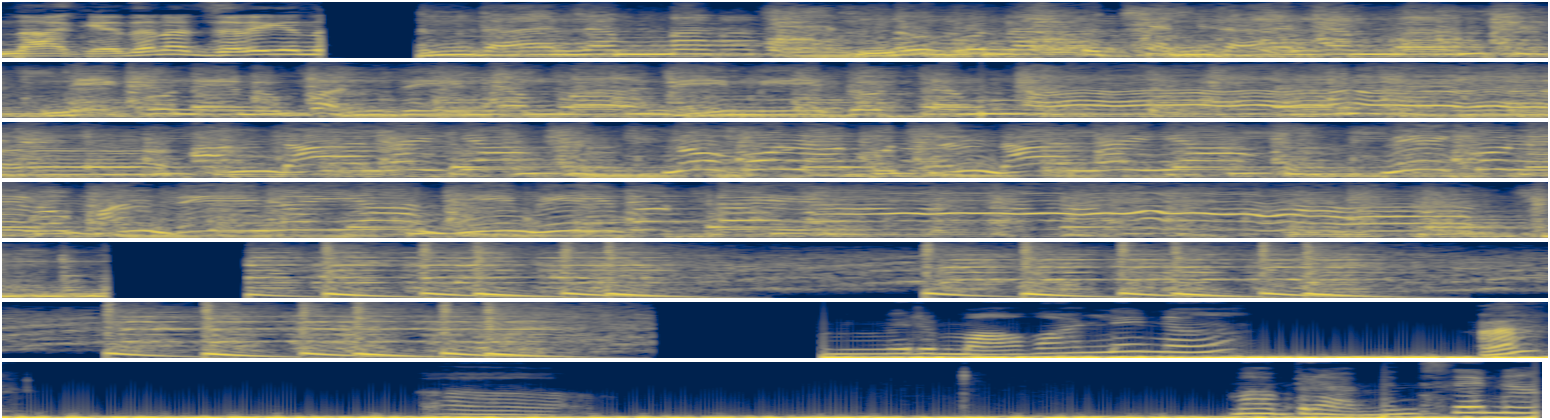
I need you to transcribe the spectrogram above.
నాకేదైనా జరిగింది? చందాలమ్మ నువ్వు నాకు చందాలమ్మ నీకు నేను బందీనమ్మ నీ మీదొట్టమ్మా అందాలయ్యా నువ్వు నాకు చందాలయ్యా నీకు నేను బందీనయ్యా మీరు మా వాళ్ళేనా? మా బ్రాహ్మిన్సేనా?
